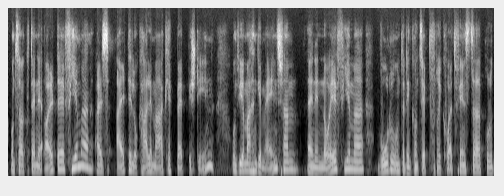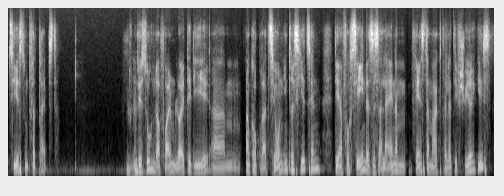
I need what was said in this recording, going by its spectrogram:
und sagen, deine alte Firma als alte lokale Marke bleibt bestehen und wir machen gemeinsam eine neue Firma, wo du unter dem Konzept von Rekordfenster produzierst und vertreibst. Mhm. Und wir suchen da vor allem Leute, die ähm, an Kooperation interessiert sind, die einfach sehen, dass es allein am Fenstermarkt relativ schwierig ist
